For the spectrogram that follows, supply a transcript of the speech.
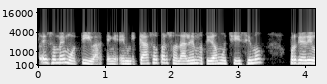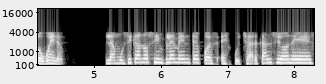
eso me motiva. En, en mi caso personal me motiva muchísimo porque yo digo, bueno, la música no simplemente pues escuchar canciones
